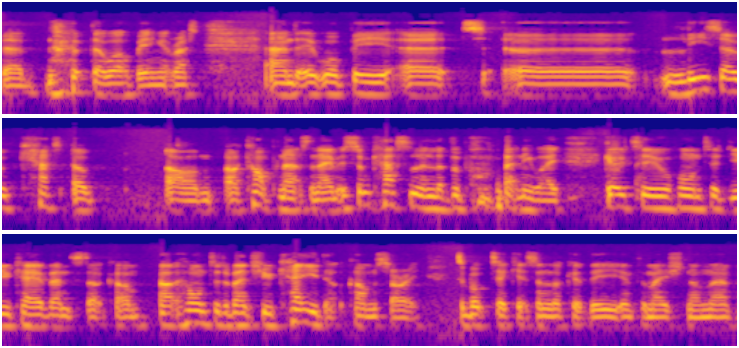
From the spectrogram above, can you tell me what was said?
their, their well-being at rest. And it will be at uh, Leasowe Cat- uh, um, I can't pronounce the name. It's some castle in Liverpool. anyway, go to hauntedukevents.com, uh, hauntedeventsuk.com, sorry, to book tickets and look at the information on there.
